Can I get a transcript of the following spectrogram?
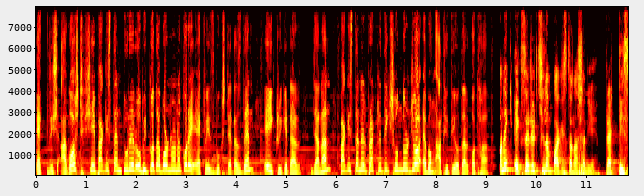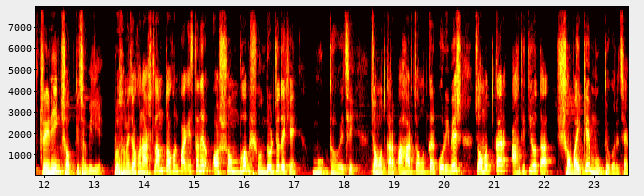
একত্রিশ আগস্ট সেই পাকিস্তান ট্যুরের অভিজ্ঞতা বর্ণনা করে এক ফেসবুক স্ট্যাটাস দেন এই ক্রিকেটার। জানান, পাকিস্তানের প্রাকৃতিক সৌন্দর্য এবং আতিথেয়তার কথা। অনেক এক্সাইটেড ছিলাম পাকিস্তান আসা নিয়ে। প্র্যাকটিস, ট্রেনিং সব কিছু মিলিয়ে। প্রথমে যখন আসলাম, তখন পাকিস্তানের অসম্ভব সৌন্দর্য দেখে মুগ্ধ হয়েছি। চমৎকার পাহাড়, চমৎকার পরিবেশ, চমৎকার আতিথেয়তা সবাইকে মুগ্ধ করেছে।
